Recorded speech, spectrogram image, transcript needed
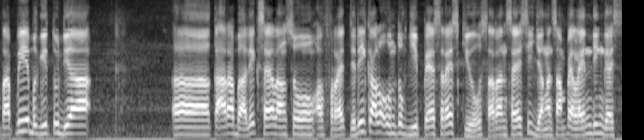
Tapi begitu dia eh, ke arah balik saya langsung off ride jadi kalau untuk GPS rescue saran saya sih jangan sampai landing guys.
